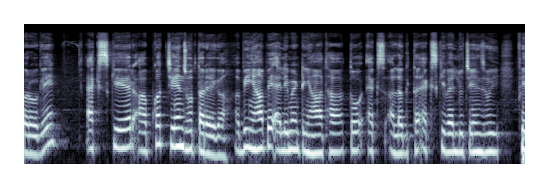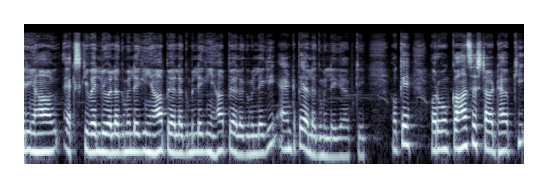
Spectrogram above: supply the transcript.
करोगे एक्स स्केयर आपका चेंज होता रहेगा अभी यहाँ पे एलिमेंट यहाँ था तो एक्स अलग था एक्स की वैल्यू चेंज हुई फिर यहाँ एक्स की वैल्यू अलग मिलेगी यहाँ पे अलग मिलेगी यहाँ पे अलग मिलेगी एंड पे अलग मिलेगी आपकी ओके और वो कहाँ से स्टार्ट है आपकी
